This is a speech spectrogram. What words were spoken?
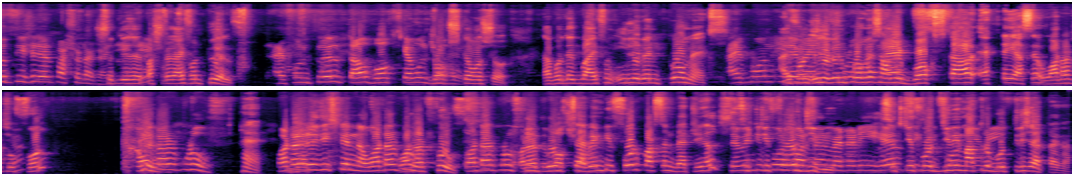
ছত্রিশ হাজার পাঁচশো টাকা। ছত্রিশ হাজার পাঁচশো টাকা আইফোন টুয়েলভ আইফোন টুয়েলভ তাও বক্স কেবল বক্স কেবল সহ। তারপর দেখব iPhone eleven pro max iPhone iPhone eleven pro max আমাদের বক্স কালার একটাই আছে ওয়াটারপ্রুফ আচ্ছা। ফোন ওয়াটারপ্রুফ হ্যাঁ। ওয়াটার রেজিস্ট্যান্ট না ওয়াটারপ্রুফ কিন্তু waterproof box seventy four percent battery health seventy four battery health sixty four GB মাত্র বত্রিশ হাজার টাকা।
